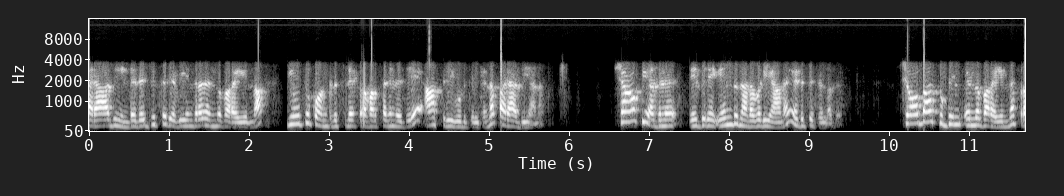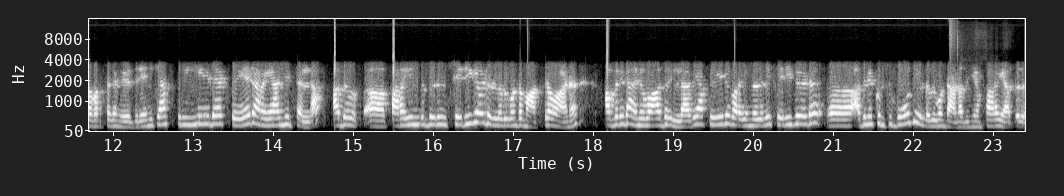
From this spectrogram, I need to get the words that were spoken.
പരാതിയുണ്ട്. രജിത് രവീന്ദ്രൻ എന്ന് പറയുന്ന യൂത്ത് കോൺഗ്രസിലെ പ്രവർത്തകനെതിരെ ആ സ്ത്രീ കൊടുത്തിരിക്കുന്ന പരാതിയാണ്. ഷാഫി അതിന് എതിരെ എന്ത് നടപടിയാണ് എടുത്തിട്ടുള്ളത്? ശോഭ സുബിൻ എന്ന് പറയുന്ന പ്രവർത്തകനെതിരെ എനിക്ക് ആ സ്ത്രീയുടെ പേരറിയാഞ്ഞിട്ടല്ല അത് പറയുന്നത് ഒരു ശരികേടുള്ളത് കൊണ്ട് മാത്രമാണ് അവരുടെ അനുവാദം ഇല്ലാതെ ആ പേര് പറയുന്നതിൽ ശരികേട് അതിനെക്കുറിച്ച് ബോധ്യമുള്ളത് കൊണ്ടാണ് അത് ഞാൻ പറയാത്തത്.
